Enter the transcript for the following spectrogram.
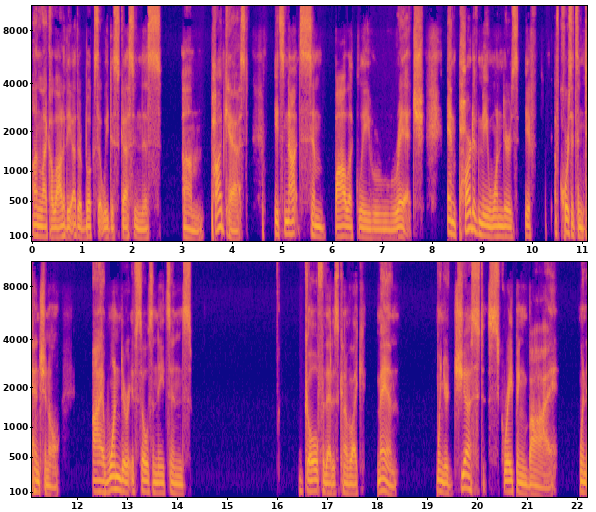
unlike a lot of the other books that we discuss in this um, podcast it's not symbolically rich. And part of me wonders if of course it's intentional. I wonder if solzhenitsyn's goal for that is kind of like man, when you're just scraping by, when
